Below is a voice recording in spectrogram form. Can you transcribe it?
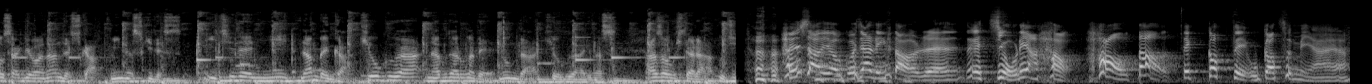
なお酒は何ですか？みんな好きです。一年に何遍か记忆がなくなるまで饮んだ记忆があります。朝起きたらうち。很少有国家领导人这个酒量好，好到在国际有够出名啊！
